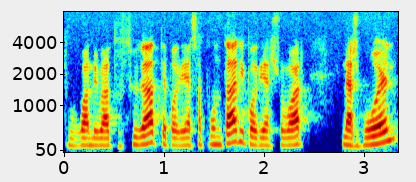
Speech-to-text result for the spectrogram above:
tú cuando ibas a tu ciudad te podías apuntar y podías probar las Buell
